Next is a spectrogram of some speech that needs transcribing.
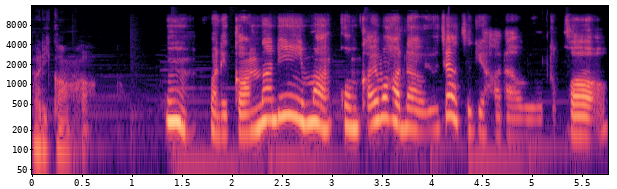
割り勘派。うん。割り勘なり、まあ、今回は払うよ。じゃあ次払うよとか。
